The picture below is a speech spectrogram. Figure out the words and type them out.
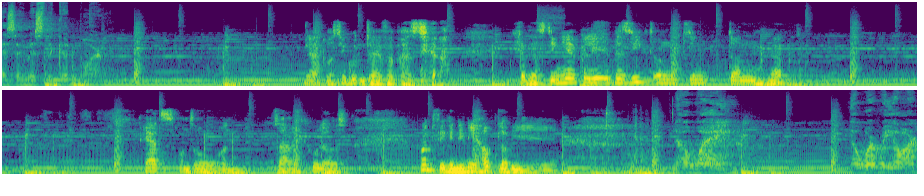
Guess I missed the good part. Ja, du hast den guten Teil verpasst, ja. Ich habe das Ding hier besiegt und sind dann, ja. Herz und so und sah recht cool aus. Und wir gehen in die Hauptlobby. No way. Know where we are?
